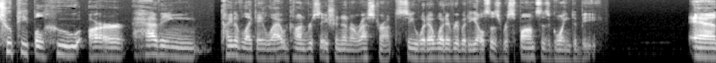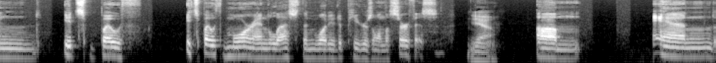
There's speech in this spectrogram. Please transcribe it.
two people who are having kind of like a loud conversation in a restaurant to see what what everybody else's response is going to be. And it's both it's both more and less than what it appears on the surface. yeah Um, and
